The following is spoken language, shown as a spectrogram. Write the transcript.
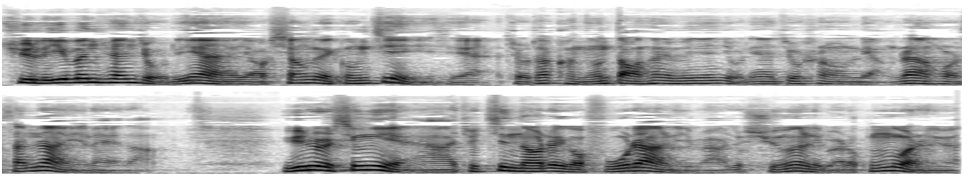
距离温泉酒店要相对更近一些，就是他可能到他那温泉酒店就剩两站或者三站一类的。于是星野啊就进到这个服务站里边，就询问里边的工作人员，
